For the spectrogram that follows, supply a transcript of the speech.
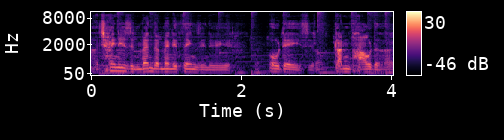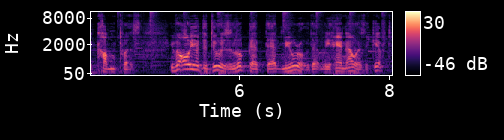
uh, Chinese invented many things in the old days, you know, gunpowder, compass. If all you have to do is look at that mural that we hand out as a gift.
